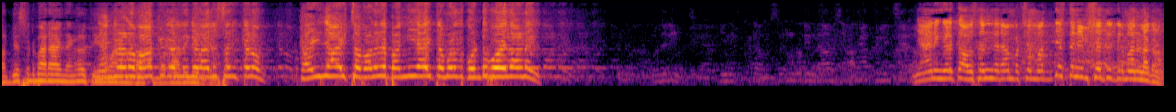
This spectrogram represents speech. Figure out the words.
മധ്യസ്ഥന്മാരായ ഞങ്ങൾ ഞങ്ങളുടെ വാക്കുകൾ നിങ്ങൾ അനുസരിക്കണം. കഴിഞ്ഞ ആഴ്ച വളരെ ഭംഗിയായിട്ട് നമ്മളത് കൊണ്ടുപോയതാണ്. ഞാൻ നിങ്ങൾക്ക് അവസരം തരാം പക്ഷെ മധ്യസ്ഥന വിഷയത്തിൽ തീരുമാനമെടുക്കണം.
